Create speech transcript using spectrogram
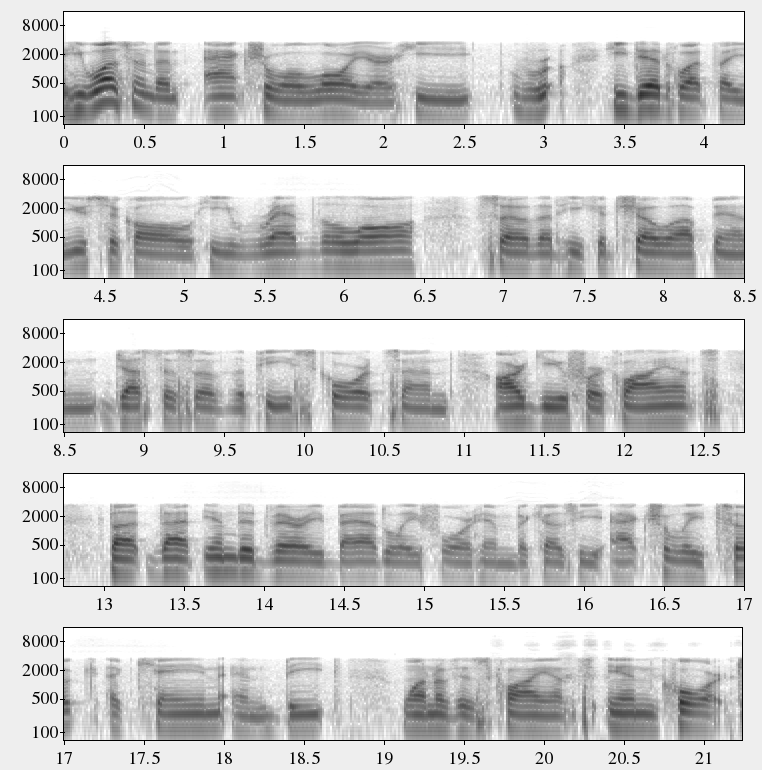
He wasn't an actual lawyer. He he did what they used to call he read the law so that he could show up in justice of the peace courts and argue for clients. But that ended very badly for him because he actually took a cane and beat one of his clients in court.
